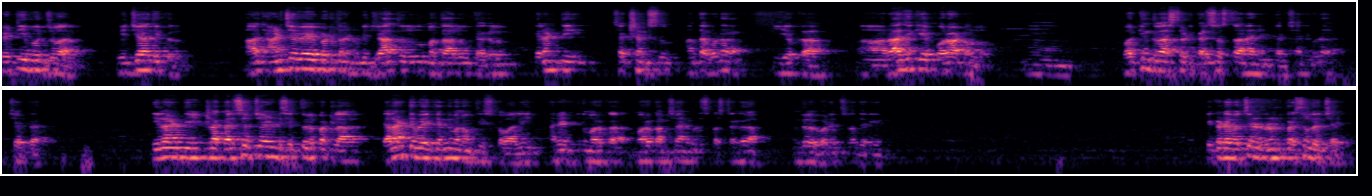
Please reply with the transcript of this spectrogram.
పెట్టి బుర్జువాలు విద్యాధికులు అణచివేయబడుతున్నటువంటి జాతులు మతాలు తెగలు ఇలాంటి సెక్షన్స్ అంతా కూడా ఈ యొక్క రాజకీయ పోరాటంలో వర్కింగ్ క్లాస్ తోటి కలిసి వస్తారనే అంశాన్ని కూడా చెప్పారు. ఇలాంటి ఇట్లా కలిసి వచ్చేటువంటి శక్తుల పట్ల ఎలాంటి వైఖరిని మనం తీసుకోవాలి అనేటువంటి మరొక మరొక అంశాన్ని కూడా స్పష్టంగా ఇందులో వివరించడం జరిగింది. ఇక్కడ వచ్చిన రెండు ప్రశ్నలు వచ్చాయి.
